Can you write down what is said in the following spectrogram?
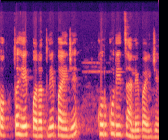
फक्त हे परतले पाहिजे कुरकुरीत झाले पाहिजे.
